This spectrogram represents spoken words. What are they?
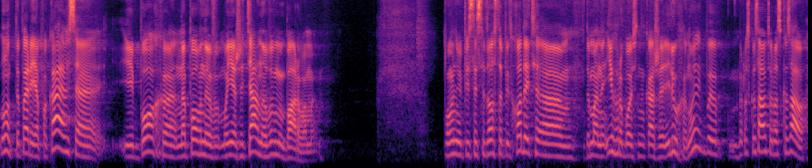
ну, тепер я покаявся, і Бог наповнив моє життя новими барвами. Помню, після свідоцтва підходить е, до мене Ігор Бось, він каже: Ілюха, ну якби розказав, то розказав.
